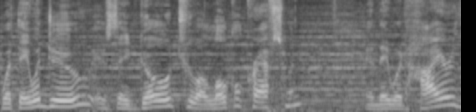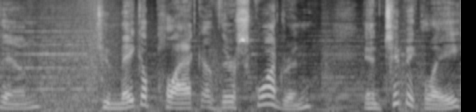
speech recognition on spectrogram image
What they would do is they'd go to a local craftsman and they would hire them to make a plaque of their squadron and typically,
